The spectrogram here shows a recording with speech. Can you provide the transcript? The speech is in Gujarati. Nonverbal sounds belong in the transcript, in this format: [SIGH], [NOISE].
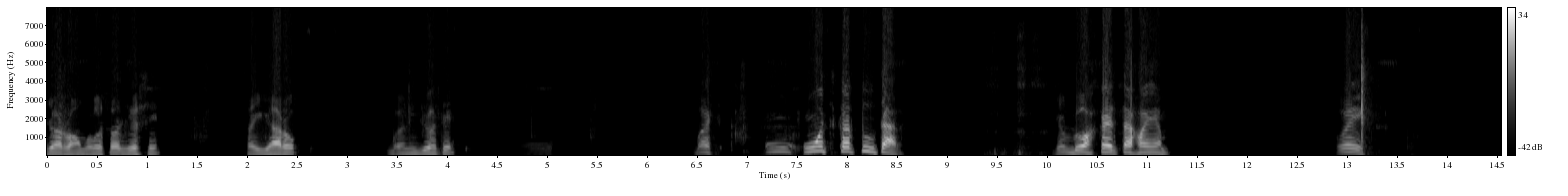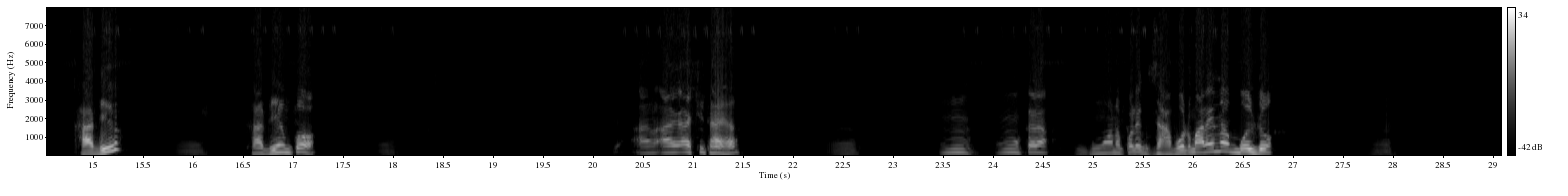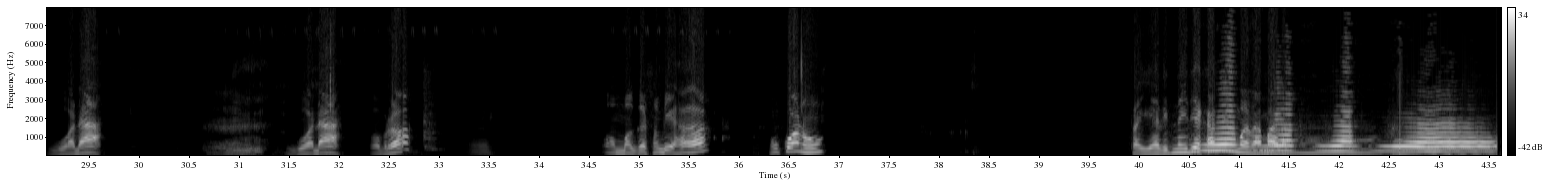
જો રોમડો છો જે છે સૈયારો બની ગયો છે. બસ ઊંચ કરતું તાર. જેમ ડોહ કરતા હોય એમ. ઓય ખાધ્યું? ખાધી એમ કહો. આ આ- આ શી થાય હા? હમ હું કરા ગુવાનો પડે ઝાપોટ મારે ને બોલજો. ગોડા ગોડા ખબરો ઓ મગજમાં બે હા? કોણ હું? તૈયારી જ નહીં દેખાતી મને અમારા.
